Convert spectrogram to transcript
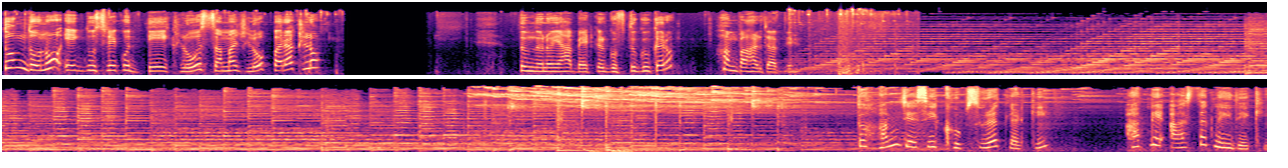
तुम दोनों एक दूसरे को देख लो, समझ लो, परख लो। तुम दोनों यहाँ बैठकर गुफ्तगु करो, हम बाहर जाते हैं। हम जैसी खूबसूरत लड़की आपने आज तक नहीं देखी।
